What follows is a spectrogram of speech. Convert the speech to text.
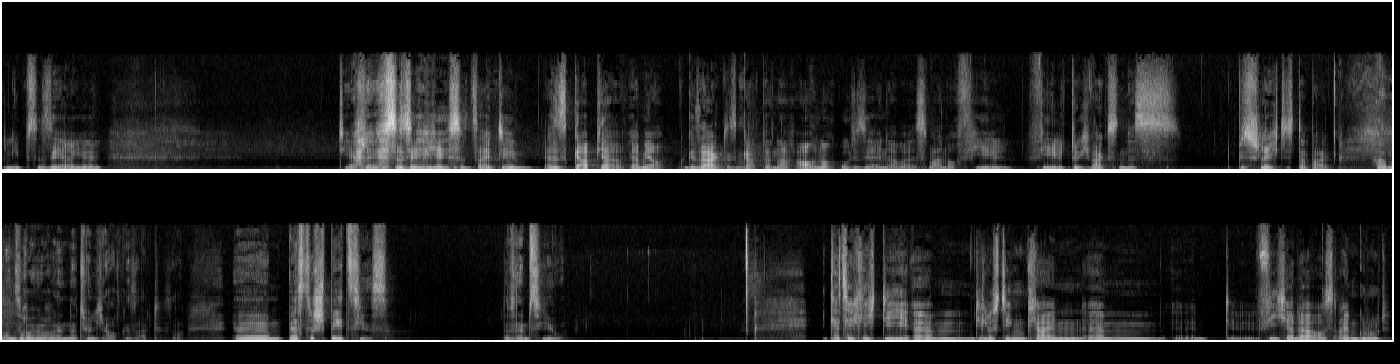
liebste Serie die allererste Serie ist und seitdem, also es gab ja, wir haben ja auch gesagt, es gab danach auch noch gute Serien, aber es waren auch viel, viel Durchwachsenes bis Schlechtes dabei. Haben unsere Hörerinnen natürlich auch gesagt. So. Ähm, beste Spezies des MCU. Tatsächlich die, ähm, die lustigen kleinen ähm, äh, Viecher da aus einem Groot.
